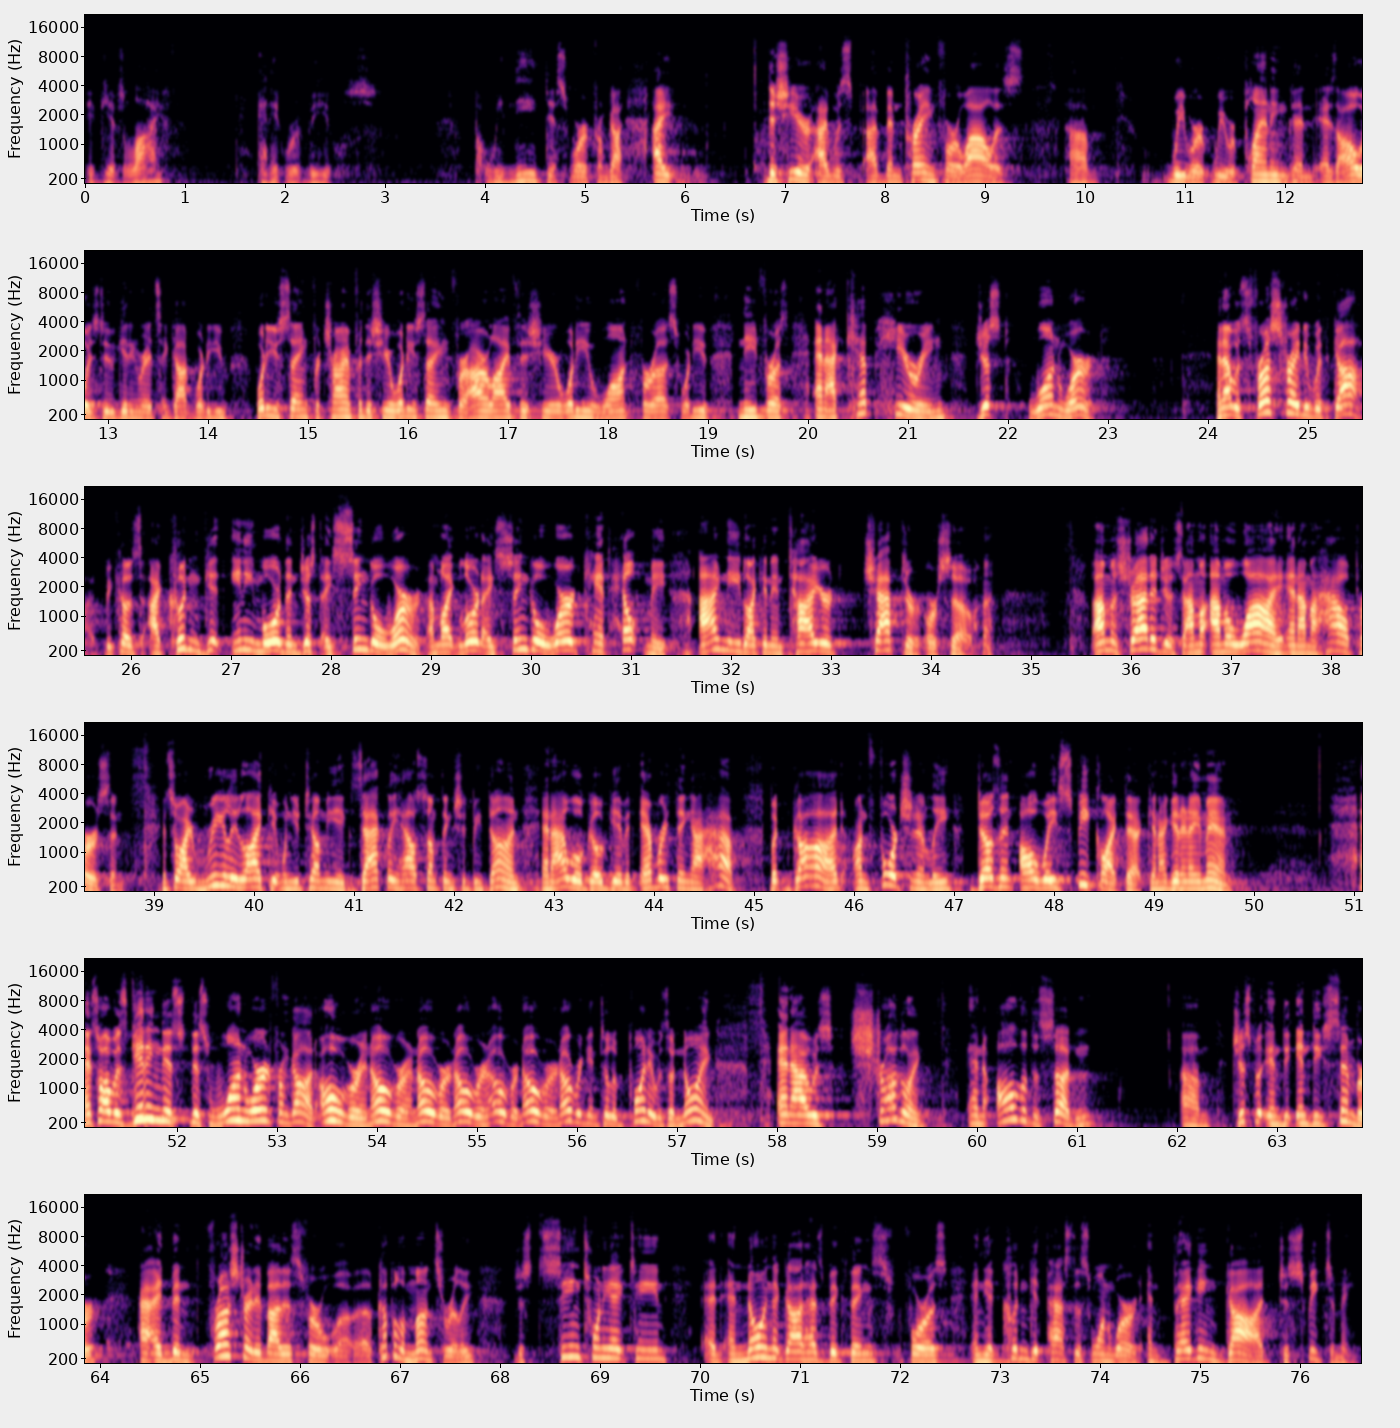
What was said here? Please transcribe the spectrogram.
it gives life, and it reveals. But we need this word from God. I this year I was I've been praying for a while as um, we were we were planning and as I always do, getting ready to say, God, what are you what are you saying for trying for this year? What are you saying for our life this year? What do you want for us? What do you need for us? And I kept hearing just one word. And I was frustrated with God because I couldn't get any more than just a single word. I'm like, Lord, a single word can't help me. I need like an entire chapter or so. I'm a strategist, I'm a, I'm a why, and I'm a how person. And so I really like it when you tell me exactly how something should be done, and I will go give it everything I have. But God, unfortunately, doesn't always speak like that. Can I get an amen? And so I was getting this, this one word from God over and over and over and over and over and over and over again until the point it was annoying. And I was struggling. And all of a sudden, um, just in, in December, I had been frustrated by this for a couple of months, really, just seeing 2018 and, and knowing that God has big things for us, and yet couldn't get past this one word and begging God to speak to me.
